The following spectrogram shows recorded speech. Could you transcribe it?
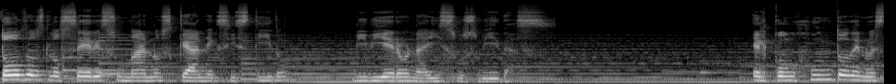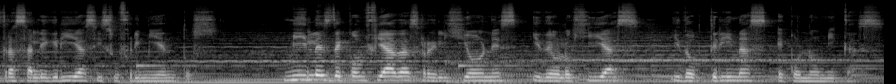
todos los seres humanos que han existido, vivieron ahí sus vidas. El conjunto de nuestras alegrías y sufrimientos, miles de confiadas religiones, ideologías y doctrinas económicas,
